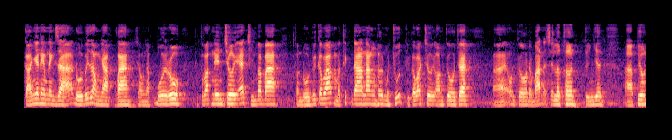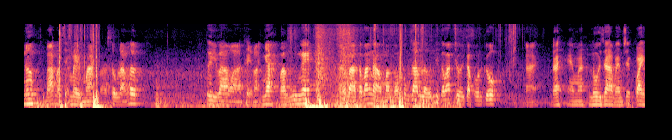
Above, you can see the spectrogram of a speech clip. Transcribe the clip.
cá nhân em đánh giá đối với dòng nhạc vàng dòng nhạc bolero thì các bác nên chơi S933 còn đối với các bác mà thích đa năng hơn một chút thì các bác chơi onkyo cho em. Đấy, Onkyo là bát sẽ lực hơn. Tuy nhiên à, Pioneer thì bát nó sẽ mềm mại và sâu lắng hơn. Tùy vào à, thể loại nhạc và gu nghe. Đấy, và các bác nào mà có không gian lớn thì các bác chơi cặp onkyo Đấy, đây em à, lôi ra và em sẽ quay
